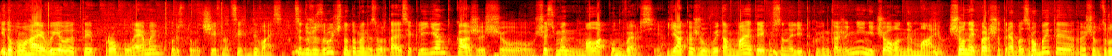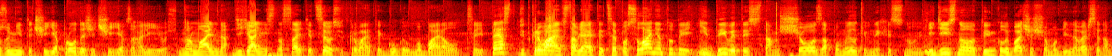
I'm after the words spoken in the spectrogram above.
і допомагає виявити проблеми користувачів на цих девайсах. Це дуже зручно. До мене звертається клієнт, каже, що щось в мене мала конверсія. Я кажу, ви там маєте якусь аналітику? Він каже, ні, нічого не маю. Що найперше треба зробити, щоб зрозуміти, чи є продажі, чи є взагалі ось нормальна діяльність на сайті. Це ось відкриваєте Google Mobile цей тест, відкриває, вставляєте це посилання туди і дивитесь там, що за помилки в них існують. І дійсно, ти інколи бачиш, що мобільна версія там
